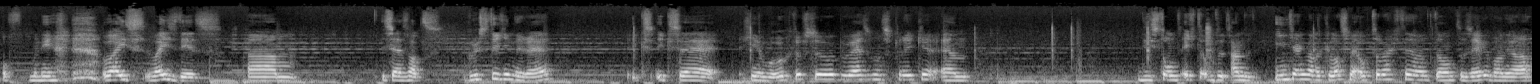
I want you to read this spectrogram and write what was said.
of meneer, wat is, wat is dit? Ehm, zij zat rustig in de rij. Ik, ik zei geen woord of zo, bij wijze van spreken. En die stond echt op de, aan de ingang van de klas mij op te wachten. Om dan te zeggen van ja,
